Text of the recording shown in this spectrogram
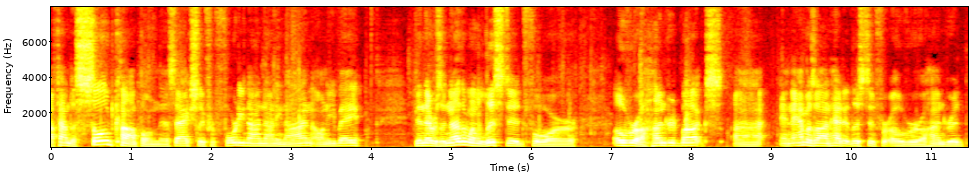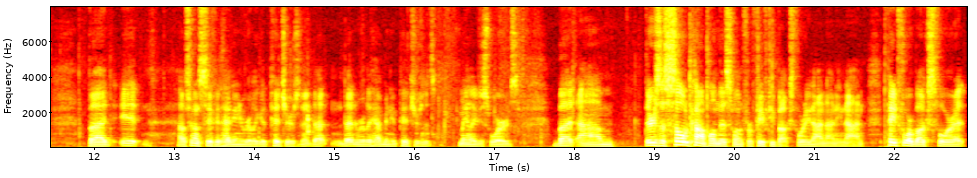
I found a sold comp on this actually for $49.99 on eBay. Then there was another one listed for over a hundred bucks, uh, and Amazon had it listed for over a hundred, but it. I was going to see if it had any really good pictures, and it doesn't, doesn't really have many pictures. It's mainly just words. But um, there's a sold comp on this one for 50 bucks, 49.99. Paid four bucks for it.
